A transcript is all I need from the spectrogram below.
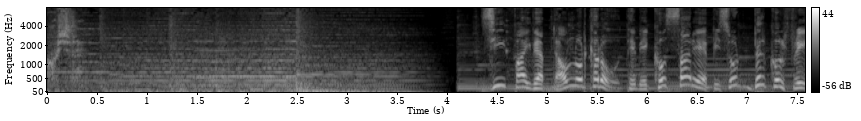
खुश रह Z5 ਐਪ ਡਾਊਨਲੋਡ ਕਰੋ ਤੇ ਵੇਖੋ ਸਾਰੇ ਐਪੀਸੋਡ ਬਿਲਕੁਲ ਫ੍ਰੀ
